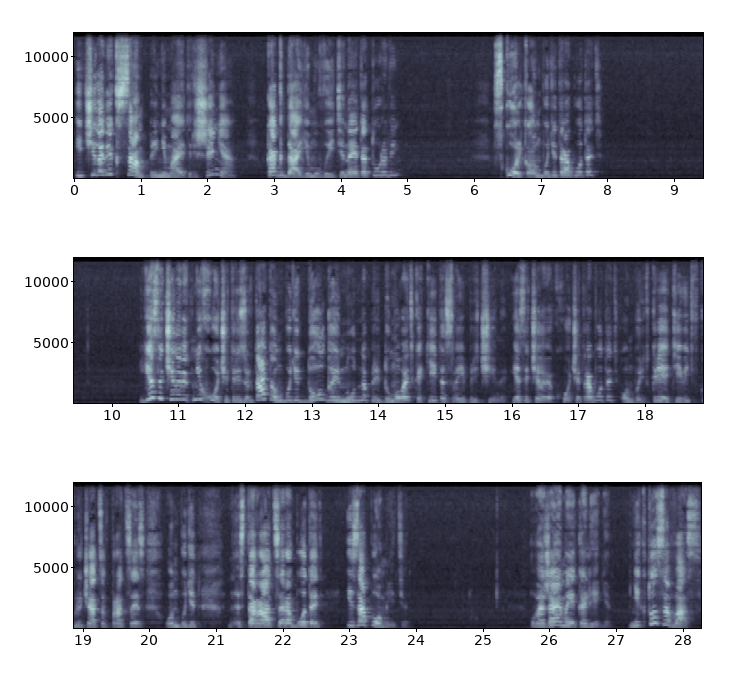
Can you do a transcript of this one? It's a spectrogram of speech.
И человек сам принимает решение, когда ему выйти на этот уровень, сколько он будет работать, если человек не хочет результата, он будет долго и нудно придумывать какие-то свои причины. Если человек хочет работать, он будет креативить, включаться в процесс, он будет стараться работать. И запомните, уважаемые коллеги, никто за вас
